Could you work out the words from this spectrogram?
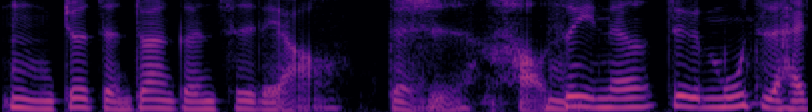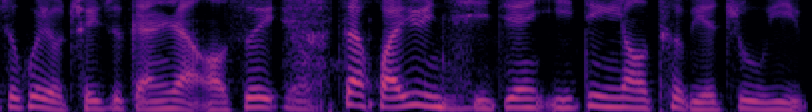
嗯，就诊断跟治疗。对，是好。所以呢，这个母子还是会有垂直感染哦。所以在怀孕期间一定要特别注意。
